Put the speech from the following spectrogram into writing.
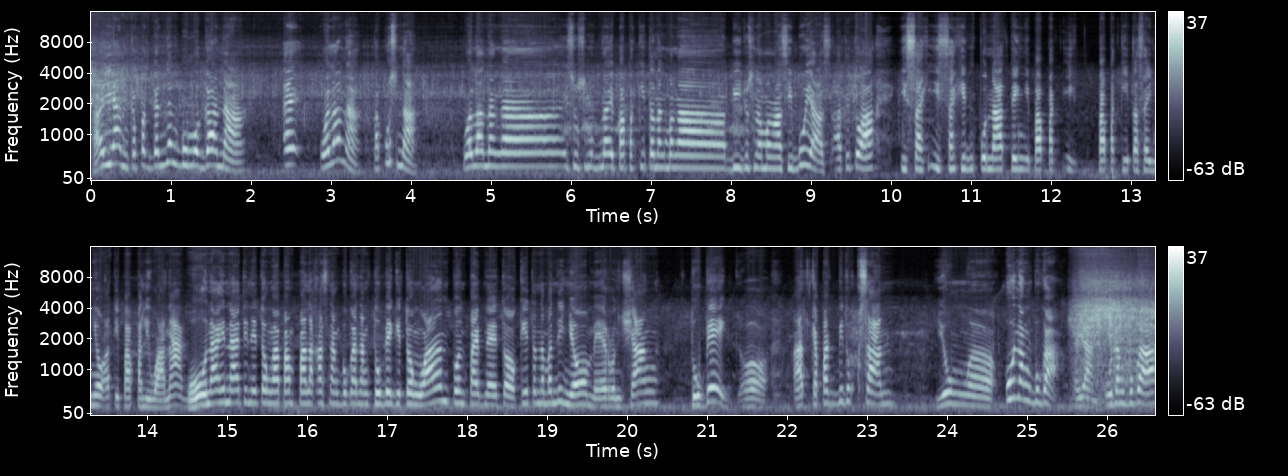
Ayan, kapag ganyang bumuga na, eh, wala na, tapos na. Wala nang ah, isusunod na ipapakita ng mga videos ng mga sibuyas. At ito ha, isa isahin po nating ipapak ipapakita sa inyo at ipapaliwanag. Uunahin natin itong uh, pampalakas ng buga ng tubig, itong 1.5 na ito. Kita naman ninyo, meron siyang tubig. Oh. At kapag binuksan, yung ah, unang buga, ayan, unang buga,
